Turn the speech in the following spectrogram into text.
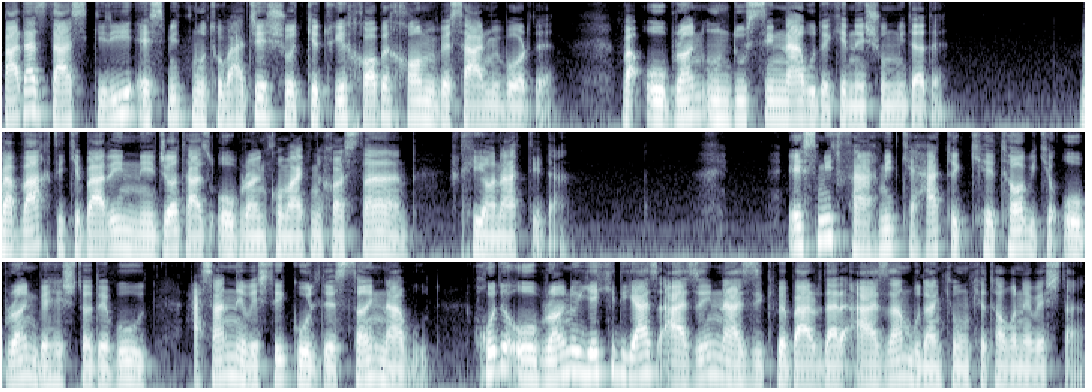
بعد از دستگیری اسمیت متوجه شد که توی خواب خامی به سر می برده و اوبراین اون دوستی نبوده که نشون می‌داده. و وقتی که برای نجات از اوبراین کمک می‌خواستن خیانت دیدن. اسمیت فهمید که حتی کتابی که اوبراین بهش داده بود اصلا نوشته گلدستاین نبود. خود اوبراین و یکی دیگه از اعضای نزدیک به برادر اعظم بودن که اون کتاب رو نوشتن.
